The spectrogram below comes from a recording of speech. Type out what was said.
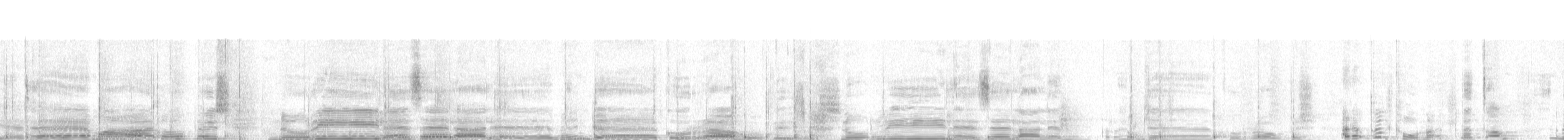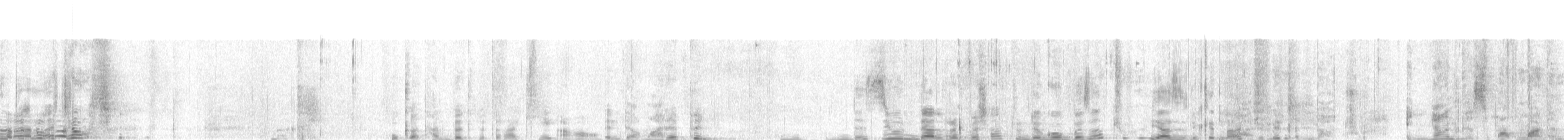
የተማርኩብሽ ኑሪ ለዘላለም እንደ ኮራሁብሽ ኑሪ ለዘላለም እንደ ኮራሁብሽ። ኧረ ጠልተውናል። በጣም እንጣላቸው። እውቀት አንበጥብጥ ራኪ እንዳማረብን እንደዚሁ እንዳልረበሻችሁ እንደጎበዛችሁ ያዝልቅላችሁ። ያዝልቅላችሁ። እኛ አልተስማማንም።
